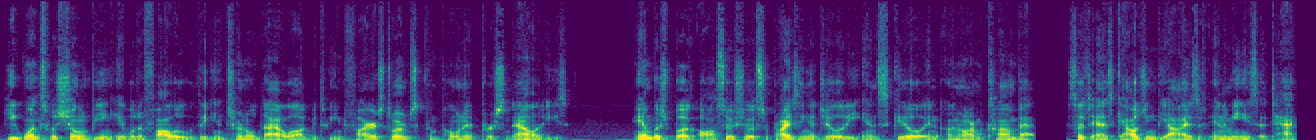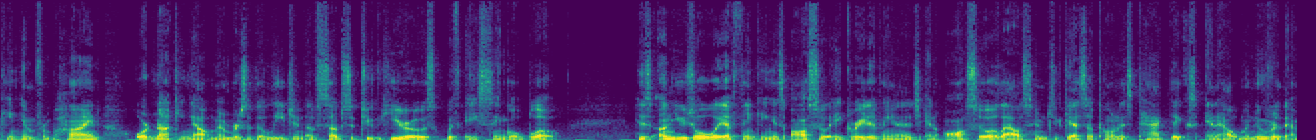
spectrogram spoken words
He once was shown being able to follow the internal dialogue between Firestorm's component personalities. Ambush Bug also shows surprising agility and skill in unarmed combat, such as gouging the eyes of enemies attacking him from behind or knocking out members of the Legion of Substitute Heroes with a single blow. His unusual way of thinking is also a great advantage and also allows him to guess opponents' tactics and outmaneuver them,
